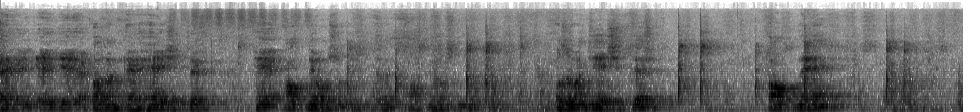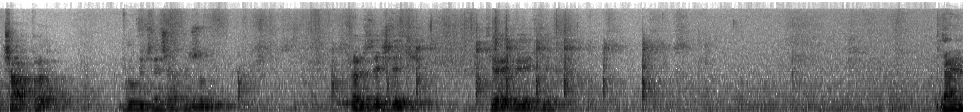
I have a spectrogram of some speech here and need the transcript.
E, e, e, pardon, e, H eşittir H alt ne olsun? Dilerim, alt ne olsun? bu? O zaman G eşittir alt ne çarpı grubun içine çarpıyorsun. Özdeşlik kere 1 2. Yani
